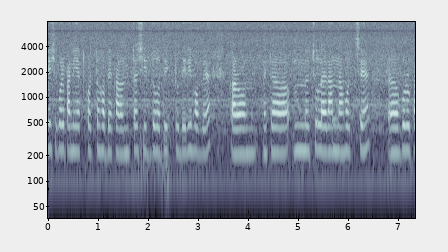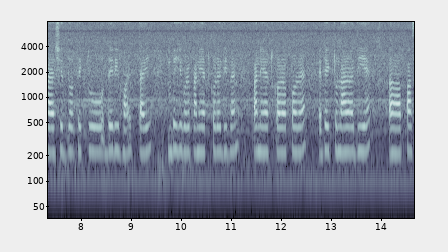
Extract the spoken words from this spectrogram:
বেশি করে পানি অ্যাড করতে হবে কারণ এটা সিদ্ধ হতে একটু দেরি হবে, কারণ এটা চুলায় রান্না হচ্ছে গরুর পায়ে সিদ্ধ হতে একটু দেরি হয়, তাই বেশি করে পানি অ্যাড করে দিবেন। পানি অ্যাড করার পরে এটা একটু নাড়া দিয়ে পাঁচ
